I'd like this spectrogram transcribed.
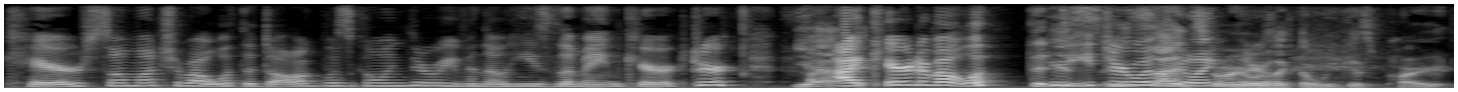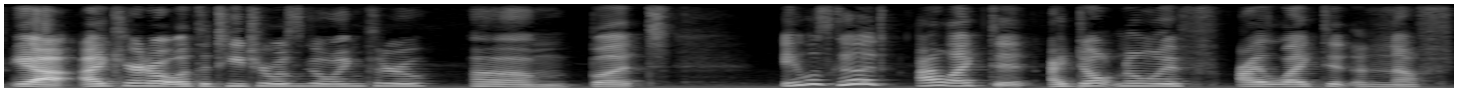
care so much about what the dog was going through, even though he's the main character. Yeah. I cared about what the his, teacher his was side going story through. was like the weakest part. yeah, I cared about what the teacher was going through. Um, but it was good. I liked it. I don't know if I liked it enough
